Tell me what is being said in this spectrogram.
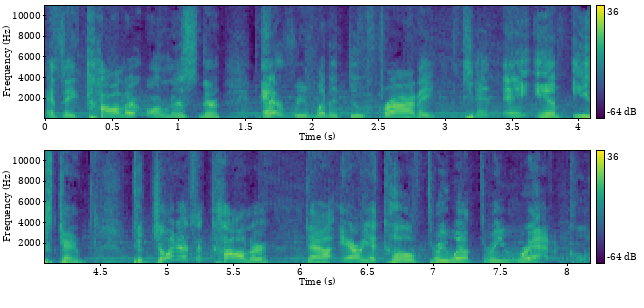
as a caller or listener every Monday through Friday, 10 a.m. Eastern. To join as a caller, dial area code 313 Radical.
